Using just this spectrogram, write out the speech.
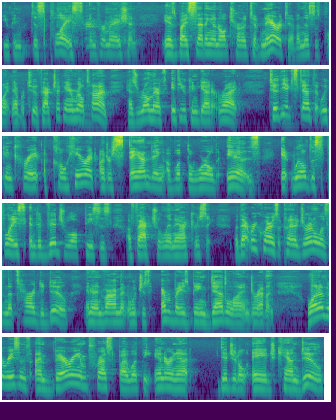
you can displace information is by setting an alternative narrative. And this is point number two. Fact checking in real time has real merits if you can get it right. To the extent that we can create a coherent understanding of what the world is, it will displace individual pieces of factual inaccuracy. But that requires a kind of journalism that's hard to do in an environment in which is, everybody's being deadline driven. One of the reasons I'm very impressed by what the internet digital age can do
